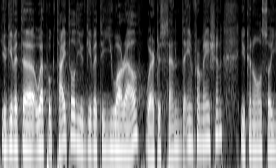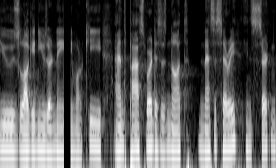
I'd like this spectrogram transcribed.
you give it a webhook title, you give it a URL where to send the information. You can also use login username or key and password. This is not necessary in certain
